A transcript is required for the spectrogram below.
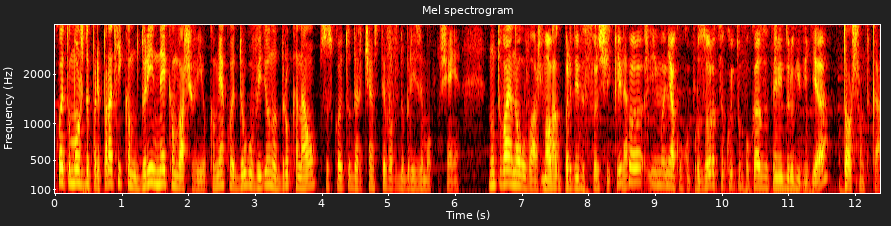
което може да препрати към дори не към ваше видео, към някое друго видео на друг канал, с който да речем сте в добри взаимоотношения. Но това е много важно. Малко а... преди да свърши клипа, да. има няколко прозореца, които показват едни други видеа. Точно така.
